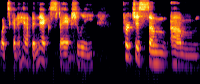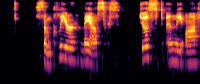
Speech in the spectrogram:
what's going to happen next. I actually purchased some um, some clear masks just in the off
